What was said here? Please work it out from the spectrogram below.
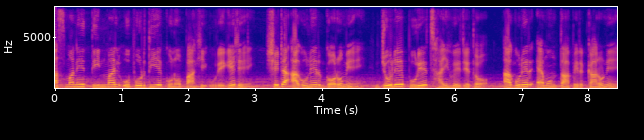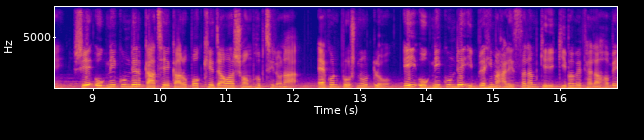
আসমানে তিন মাইল উপর দিয়ে কোনো পাখি উড়ে গেলে, সেটা আগুনের গরমে জ্বলে পুড়ে ছাই হয়ে যেত। আগুনের এমন তাপের কারণে সে অগ্নিকুণ্ডের কাছে কারও পক্ষে যাওয়া সম্ভব ছিল না। এখন প্রশ্ন উঠল, এই অগ্নিকুণ্ডে ইব্রাহিম আলিসাল্লামকে কীভাবে ফেলা হবে?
